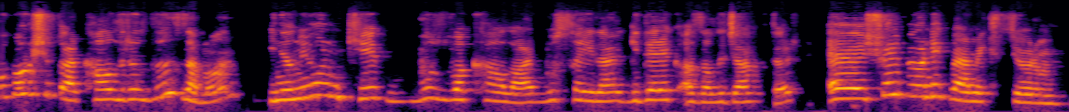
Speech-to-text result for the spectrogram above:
Bu boşluklar kaldırıldığı zaman inanıyorum ki bu vakalar, bu sayılar giderek azalacaktır. Ee, şöyle bir örnek vermek istiyorum.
